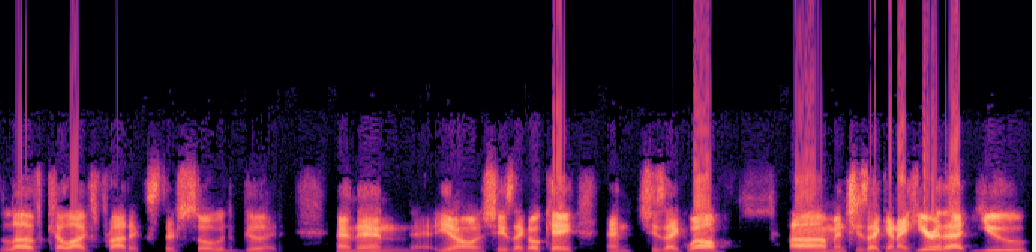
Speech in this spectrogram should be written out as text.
love Kellogg's products. They're so good." And then you know she's like, "Okay," and she's like, "Well," um, and she's like, "And I hear that you."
